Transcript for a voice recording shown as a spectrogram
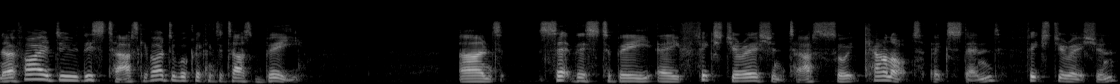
now if I do this task, if I double click into task B and set this to be a fixed duration task so it cannot extend, fixed duration,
